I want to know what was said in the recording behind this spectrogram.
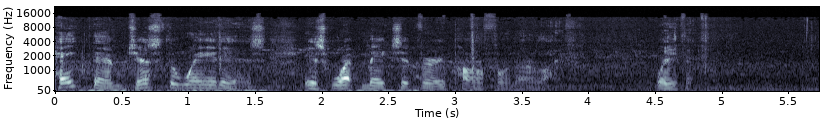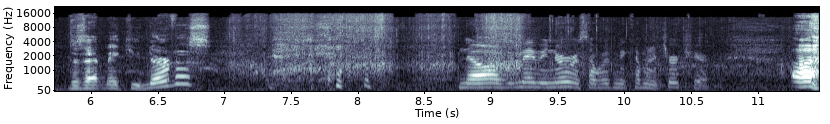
take them just the way it is is what makes it very powerful in our life. What do you think? Does that make you nervous? No, if it made me nervous, I wouldn't be coming to church here. Uh,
